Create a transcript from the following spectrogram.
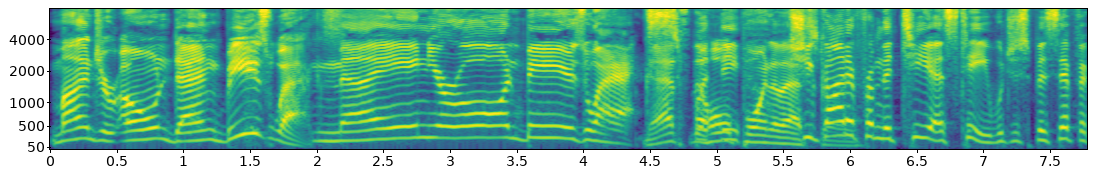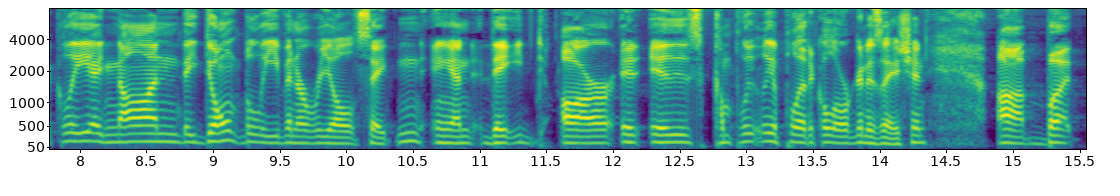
mind your own dang beeswax. Mind your own beeswax. That's the whole point of that She got it from the TST, which is specifically a non. They don't believe in a real Satan, and they are. It is completely a political organization, uh, but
